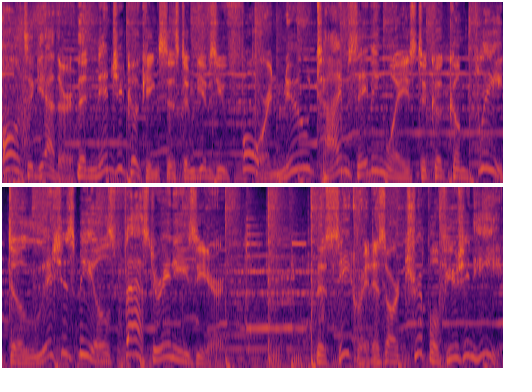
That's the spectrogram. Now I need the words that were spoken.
Altogether, the Ninja cooking system gives you four new time-saving ways to cook complete, delicious meals faster and easier. The secret is our triple fusion heat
